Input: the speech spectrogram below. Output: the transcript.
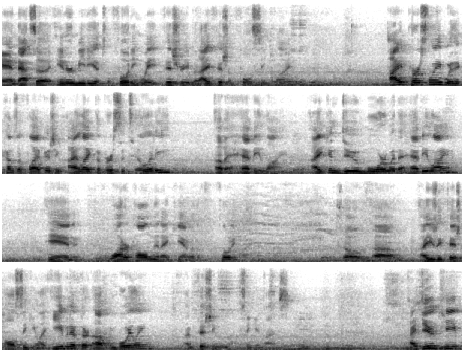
and that's a intermediate to floating weight fishery, but I fish a full sink line. I personally, when it comes to fly fishing, I like the versatility of a heavy line. I can do more with a heavy line in water column than I can with a floating line. So um, I usually fish all sinking line. Even if they're up and boiling, I'm fishing sinking lines. I do keep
